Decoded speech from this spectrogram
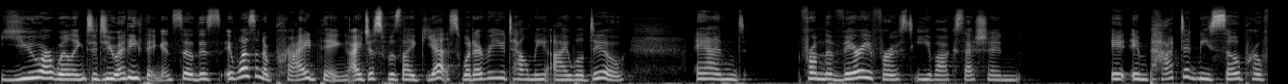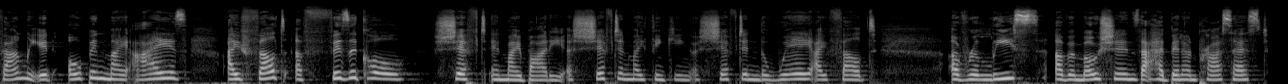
you are willing to do anything. And so this it wasn't a pride thing. I just was like, "Yes, whatever you tell me, I will do." And from the very first Evox session, it impacted me so profoundly. It opened my eyes. I felt a physical shift in my body, a shift in my thinking, a shift in the way I felt of release of emotions that had been unprocessed.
